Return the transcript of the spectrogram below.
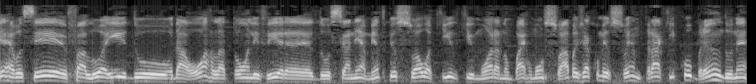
É, você falou aí do da Orla, Tom Oliveira, do saneamento. pessoal aqui que mora no bairro Monsuaba já começou a entrar aqui cobrando, né?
